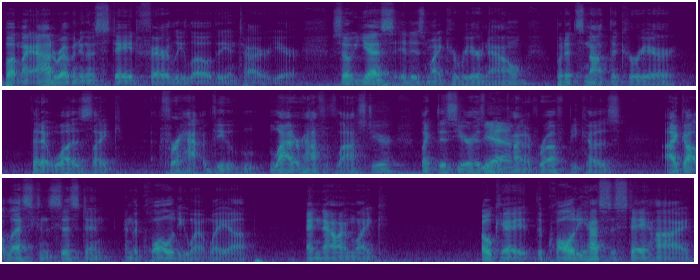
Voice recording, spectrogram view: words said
But my ad revenue has stayed fairly low the entire year. So yes, it is my career now, but it's not the career that it was like for ha- the latter half of last year. Like this year has yeah. been kind of rough because I got less consistent and the quality went way up. And now I'm like, okay, the quality has to stay high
